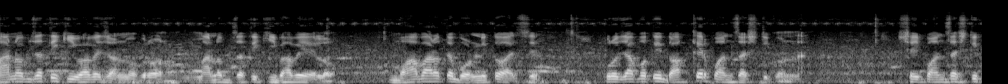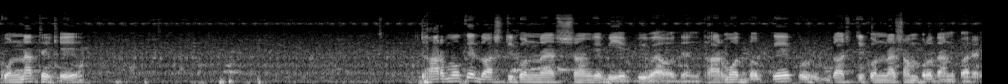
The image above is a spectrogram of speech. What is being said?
মানবজাতি কীভাবে জন্মগ্রহণ, মানবজাতি কীভাবে এলো? মহাভারতে বর্ণিত আছে, প্রজাপতি দক্ষের পঞ্চাশটি কন্যা। সেই পঞ্চাশটি কন্যা থেকে ধর্মকে দশটি কন্যার সঙ্গে বিয়ে, বিবাহ দেন। ধর্মকে দশটি কন্যা সম্প্রদান করেন।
